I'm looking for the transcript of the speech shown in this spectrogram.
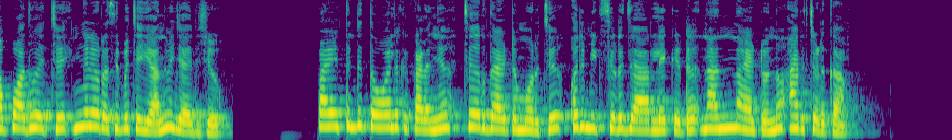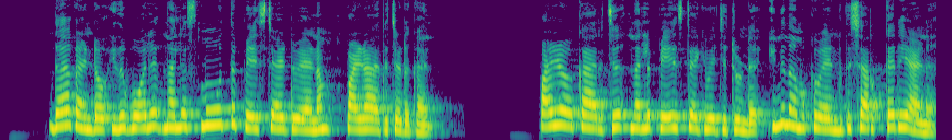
അപ്പോൾ അത് വെച്ച് ഇങ്ങനെ റെസിപ്പി ചെയ്യാമെന്ന് വിചാരിച്ചു. പഴത്തിന്റെ തോലൊക്കെ കളഞ്ഞ് ചെറുതായിട്ട് മുറിച്ച് ഒരു മിക്സിയുടെ ജാറിലേക്ക് ഇട്ട് നന്നായിട്ടൊന്ന് അരച്ചെടുക്കാം. ഇതാ കണ്ടോ ഇതുപോലെ നല്ല സ്മൂത്ത് പേസ്റ്റായിട്ട് വേണം പഴം അരച്ചെടുക്കാൻ. പഴമൊക്കെ അരച്ച് നല്ല പേസ്റ്റാക്കി വെച്ചിട്ടുണ്ട്. ഇനി നമുക്ക് വേണ്ടത് ശർക്കരയാണ്.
